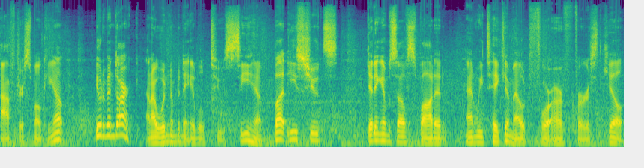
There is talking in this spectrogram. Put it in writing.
after smoking up. He would have been dark, and I wouldn't have been able to see him. But he shoots, getting himself spotted, and we take him out for our first kill.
